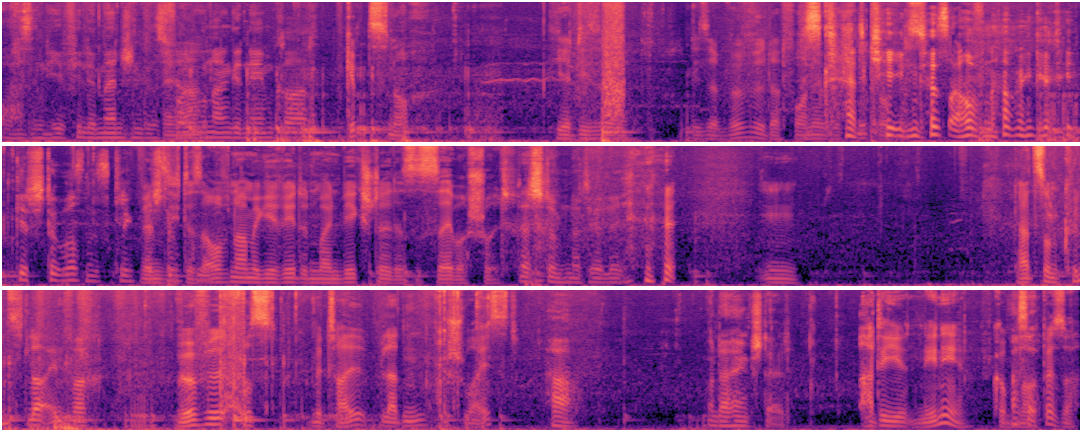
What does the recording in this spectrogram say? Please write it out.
Oh, sind hier viele Menschen, das ist voll Ja. unangenehm gerade. gibt's noch hier diese, dieser Würfel da vorne, ist gerade gegen das Aufnahmegerät gestoßen. Das klingt Wenn sich das gut. Aufnahmegerät in meinen Weg stellt, ist es selber schuld. Das stimmt natürlich. Mhm. Da hat so ein Künstler einfach Würfel aus Metallplatten geschweißt. Ha. Und da hingestellt. Hat die. Nee, nee, kommt so. noch besser.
